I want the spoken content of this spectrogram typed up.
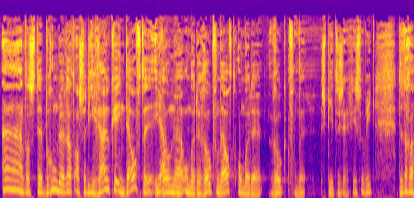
Ah, dat is de beroemde dat als we die ruiken in Delft. Ik Ja. woon onder de rook van Delft, onder de rook van de spiritus- en gistfabriek. De dag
